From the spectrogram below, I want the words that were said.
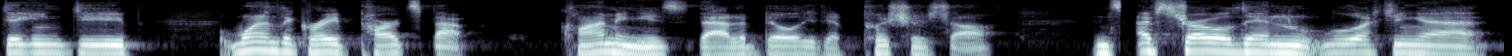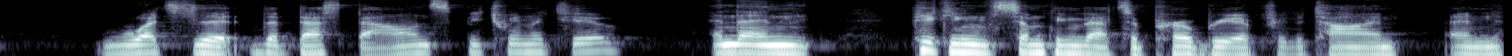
digging deep. One of the great parts about climbing is that ability to push yourself. And I've struggled in looking at what's the, the best balance between the two and then picking something that's appropriate for the time and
